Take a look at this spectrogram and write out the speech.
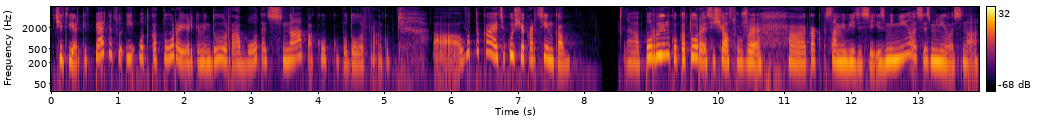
в четверг и в пятницу, и от которой рекомендую работать на покупку по доллар-франку. Вот такая текущая картинка а, по рынку, которая сейчас уже, а, как вы сами видите, изменилась, изменилась на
